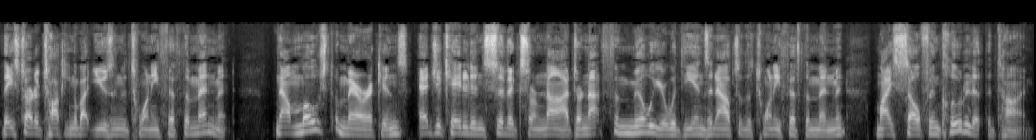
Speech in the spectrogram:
They started talking about using the 25th Amendment. Now, most Americans, educated in civics or not, are not familiar with the ins and outs of the 25th Amendment, myself included at the time.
